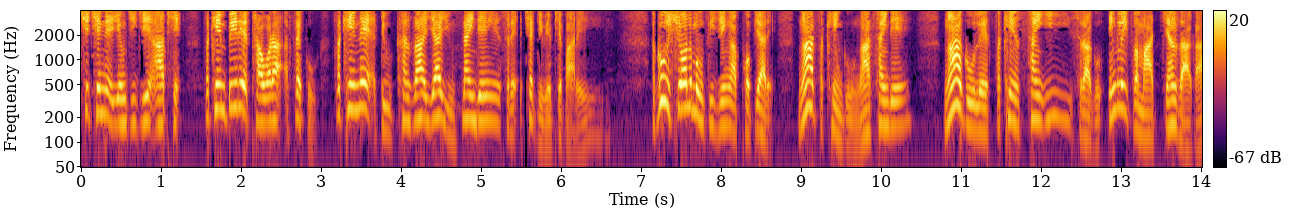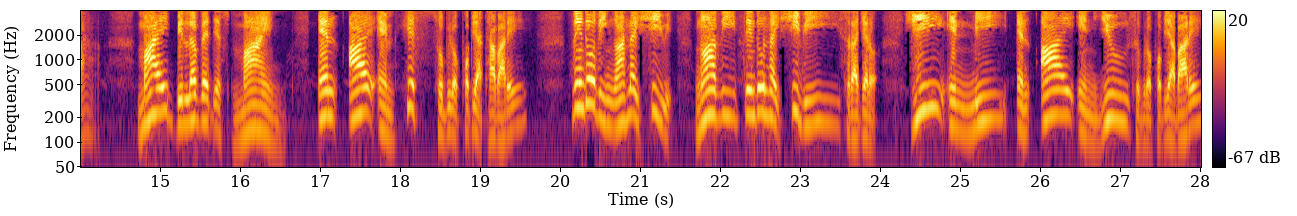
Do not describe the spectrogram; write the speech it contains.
ချစ်ခြင်းနဲ့ယုံကြည်ခြင်းအပြင်သခင်ပေးတဲ့သာဝရအသက်ကိုသခင်နဲ့အတူခံစားရယူနိုင်တယ်ဆိုတဲ့အချက်တွေပဲဖြစ်ပါတယ်အခုရှောလမုန်တီချင်းကဖော်ပြတယ်ငါသခင်ကိုငါဆိုင်တယ်ငါကိုလည်းသခင်ဆိုင်၏ဆိုတာကိုအင်္ဂလိပ်သမားကျမ်းစာက my beloved is mine and I am his ဆိုပြီးတော့ဖော်ပြထားပါတယ်သင်တို့သည်ငါ၌ရှိ၍ငါသည်သင်တို့၌ရှိသည်ဆိုတာကြတော့ ye in me and I in you ဆိုပြီးတော့ဖော်ပြပါတယ်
